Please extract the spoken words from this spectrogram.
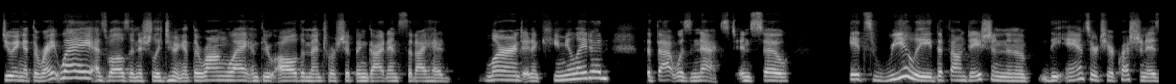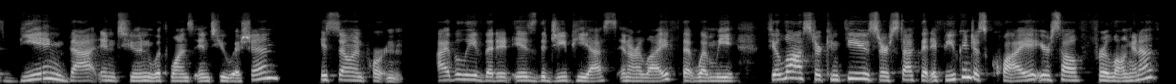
doing it the right way as well as initially doing it the wrong way and through all the mentorship and guidance that I had learned and accumulated that that was next. And so it's really the foundation and uh, the answer to your question is being that in tune with one's intuition is so important. I believe that it is the GPS in our life that when we feel lost or confused or stuck, that if you can just quiet yourself for long enough,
